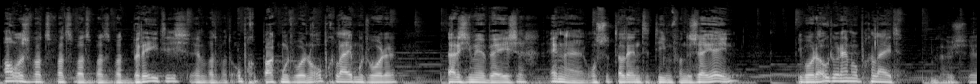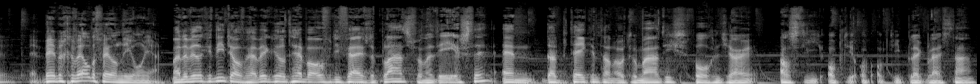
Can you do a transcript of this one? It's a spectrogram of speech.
alles wat, wat, wat, wat, wat breed is en wat, wat opgepakt moet worden, opgeleid moet worden, daar is hij mee bezig. En eh, onze talententeam van de C1, die worden ook door hem opgeleid. Dus eh, we hebben geweldig veel aan die jongen, ja. Maar daar wil ik het niet over hebben. Ik wil het hebben over die vijfde plaats van het eerste. En dat betekent dan automatisch volgend jaar, als die op die, op, op die plek blijft staan...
